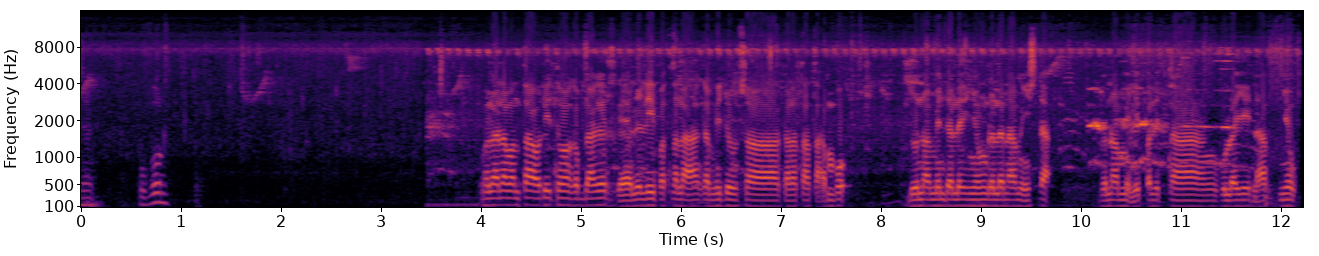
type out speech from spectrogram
Yan, pugon. Wala naman tao dito mga ka-vloggers kaya lilipat na lang kami doon sa Kalatataambo. Doon namin dalhin yung dala namin isda. Doon namin ipalit ng gulayin at nyug.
